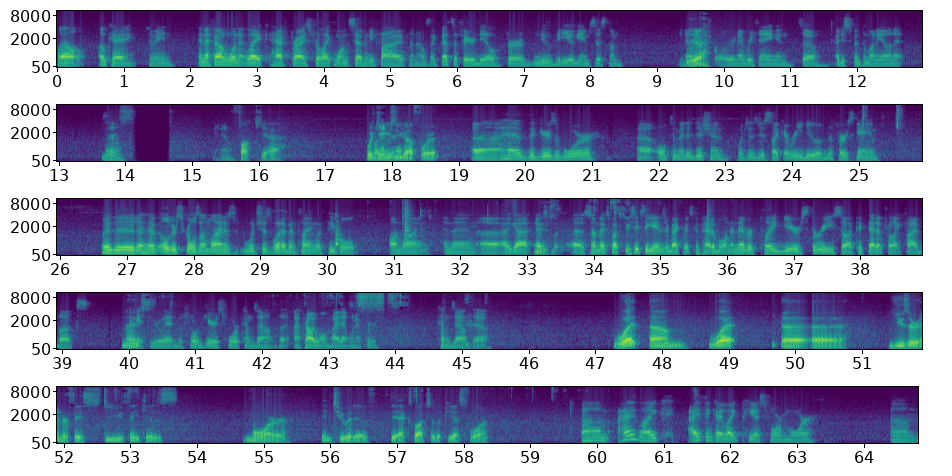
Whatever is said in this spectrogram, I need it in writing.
well, okay. I mean, and I found one at like half price for like 175, and I was like, that's a fair deal for a new video game system. You know, Yeah. controller and everything, and so I just spent the money on it. So, Nice. you know, Fuck yeah. What Whatever, games you got for it? Uh, I have the Gears of War uh, Ultimate Edition, which is just like a redo of the first game. And then I have Elder Scrolls Online, is, which is what I've been playing with people online. And then uh, I got Nice. Xbox, uh, some Xbox 360 games are backwards compatible, and I never played Gears 3, so I picked that up for like five bucks to get through it before Gears 4 comes out. But I probably won't buy that when it first comes out, though. What um what uh user interface do you think is more intuitive, the Xbox or the PS4? Um, I like. I think I like PS4 more. Um,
